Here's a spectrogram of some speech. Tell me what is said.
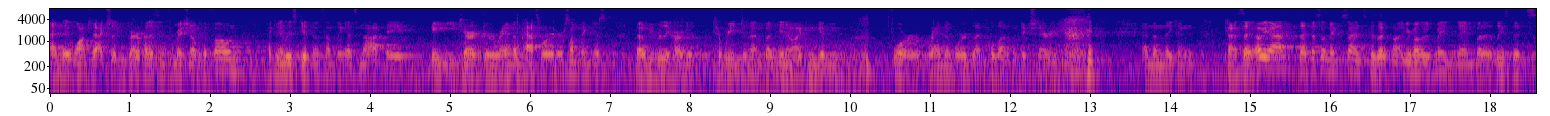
and they want to actually verify this information over the phone, I can at least give them something that's not a 80 character random password or something just that would be really hard to, to read to them. But you know, I can give them four random words I pulled out of a dictionary. and then they can kind of say, oh yeah, that doesn't make sense because that's not your mother's maiden name, but at least it's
